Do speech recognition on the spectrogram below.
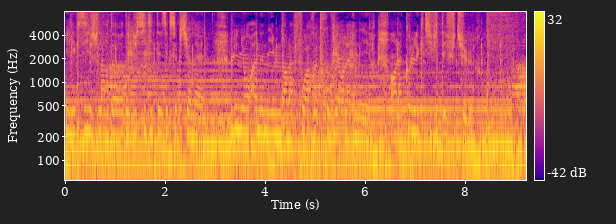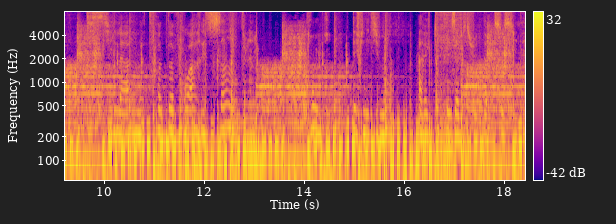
Il exige l'ardeur des lucidités exceptionnelles, l'union anonyme dans la foi retrouvée en l'avenir, en la collectivité future. D'ici là, notre devoir est simple. Rompre définitivement avec toutes les habitudes de la société.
